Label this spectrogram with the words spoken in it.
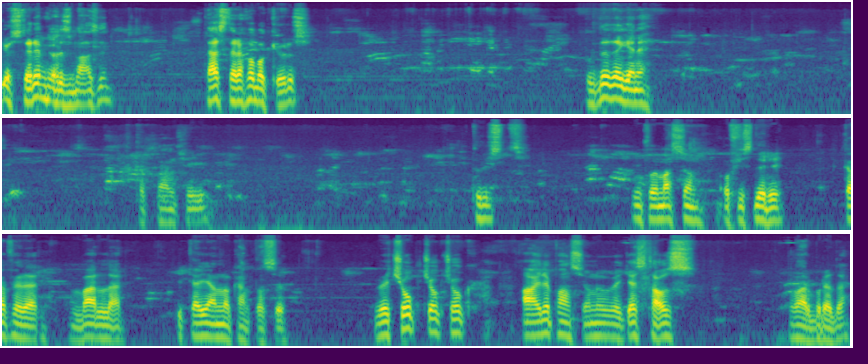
gösteremiyoruz bazen. Ters tarafa bakıyoruz. Burada da gene tapınan şeyi turist informasyon ofisleri, kafeler, barlar, İtalyan lokantası ve çok çok çok aile pansiyonu ve guest house var burada.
